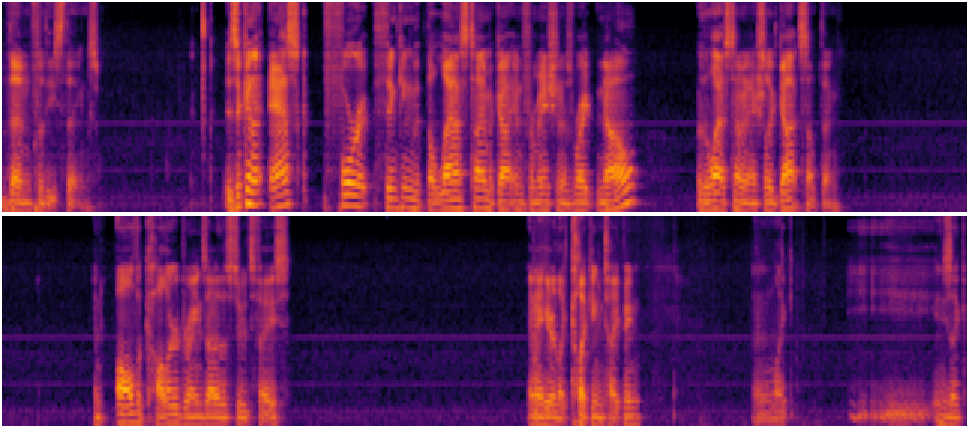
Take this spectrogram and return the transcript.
then for these things, is it going to ask for it thinking that the last time it got information is right now or the last time it actually got something? And all the color drains out of this dude's face. And I hear like clicking typing. And like, and he's like,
